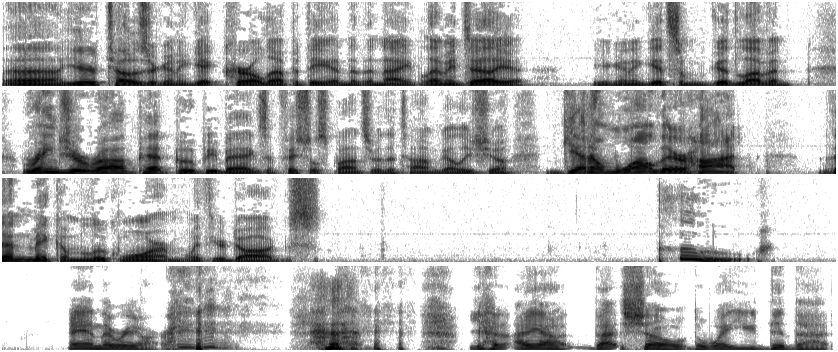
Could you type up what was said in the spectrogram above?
uh, your toes are going to get curled up at the end of the night. Let me tell you, you're going to get some good loving. Ranger Rob Pet Poopy Bags, official sponsor of the Tom Gully Show. Get them while they're hot, then make them lukewarm with your dog's poo. And there we are. yeah, I uh, that show, the way you did that,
